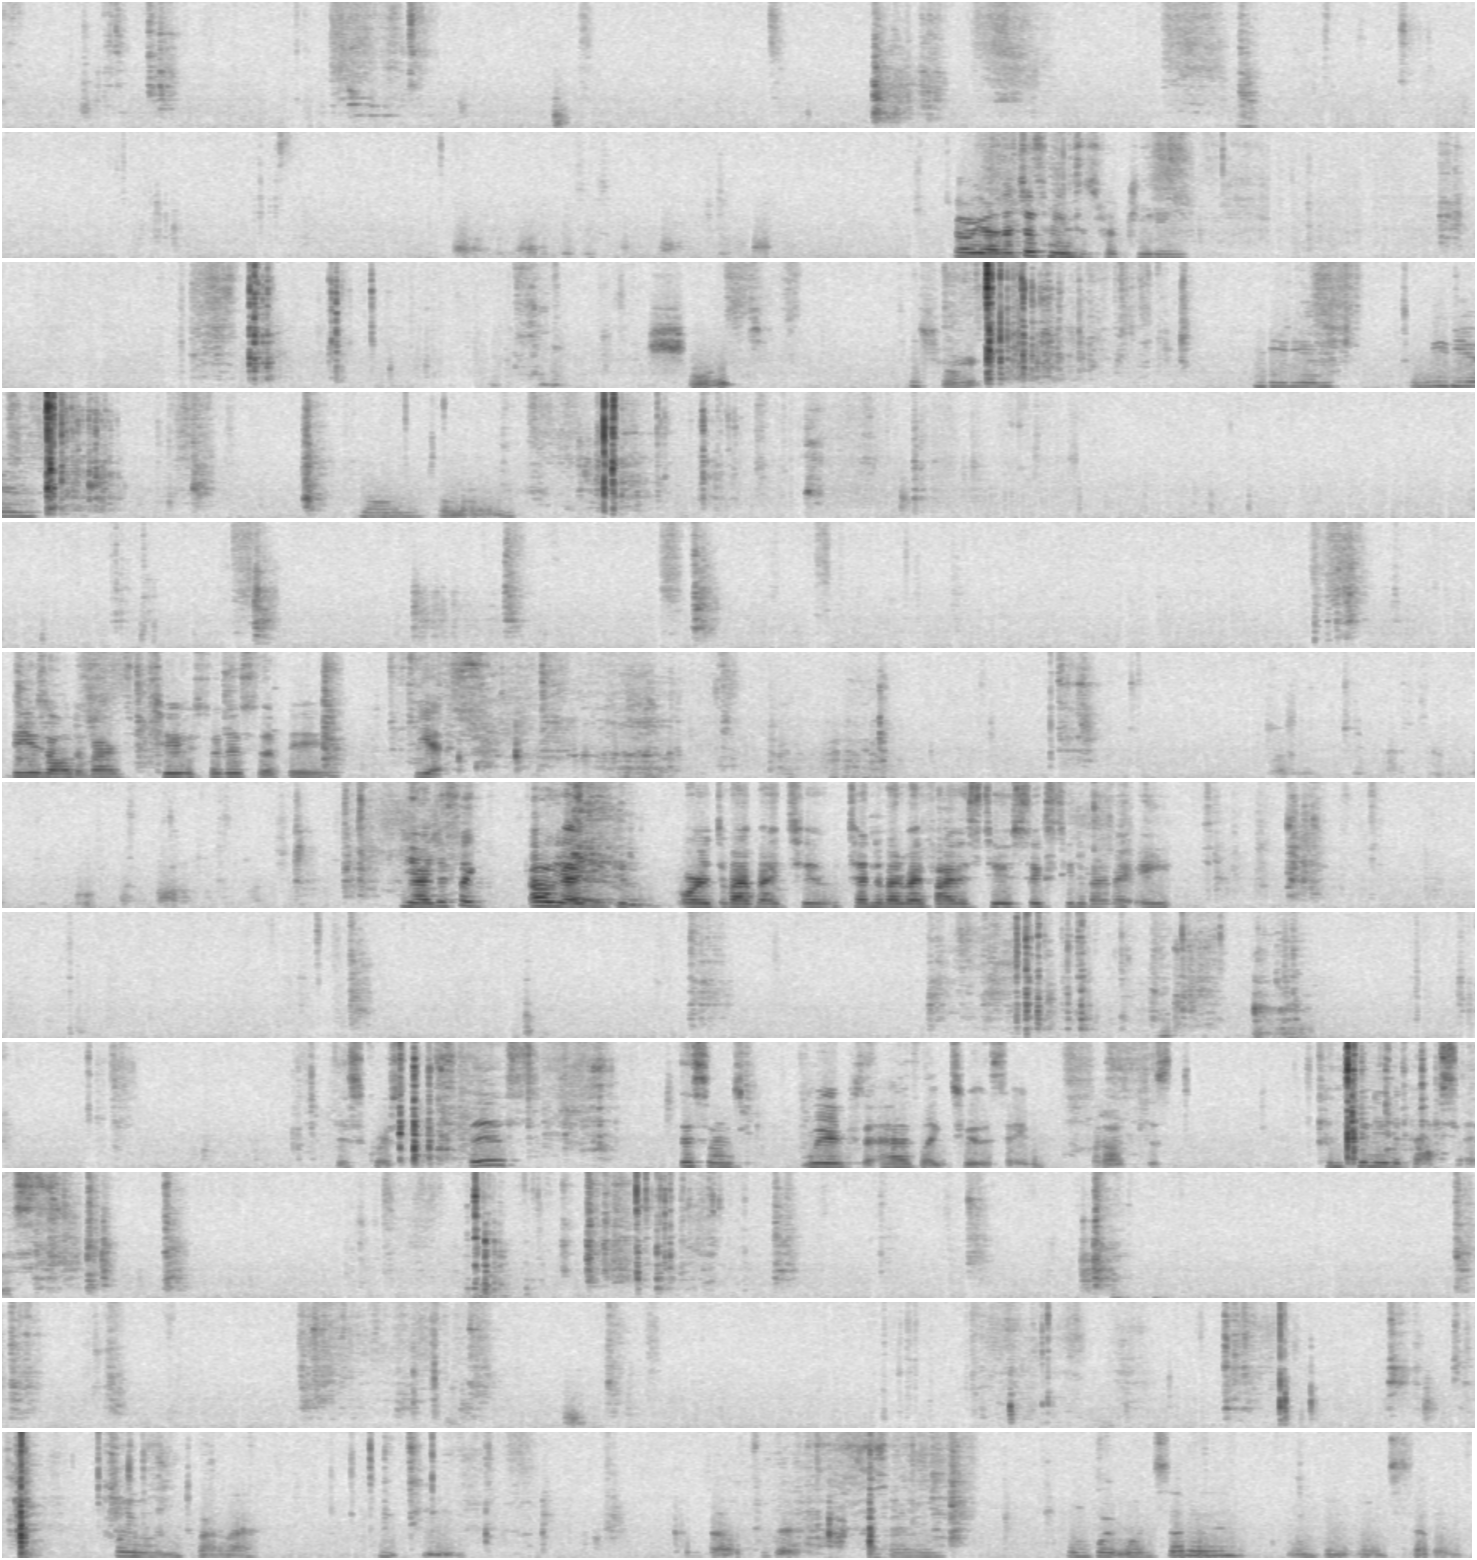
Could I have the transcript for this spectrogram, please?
Oh yeah, that just means it's repeating. Short to short, medium to medium, long to long. These all divide to two, so this is a big yes. Yeah, just like, oh yeah, you could, or divide by two. 10 divided by 5 is 2, 16 divided by 8. this corresponds to this. This one's weird because it has like two of the same, but I'll just continue the process. Twenty-one divided 18 comes out to this. So 1.17, 1.17.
